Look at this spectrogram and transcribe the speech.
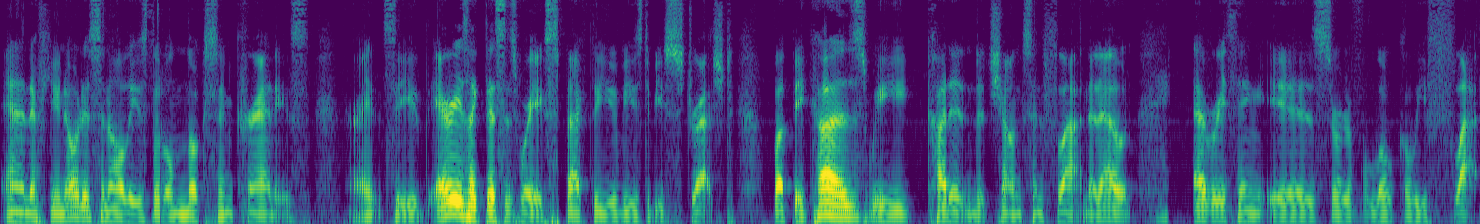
and if you notice in all these little nooks and crannies, right? See, areas like this is where you expect the UVs to be stretched. But because we cut it into chunks and flatten it out, everything is sort of locally flat.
